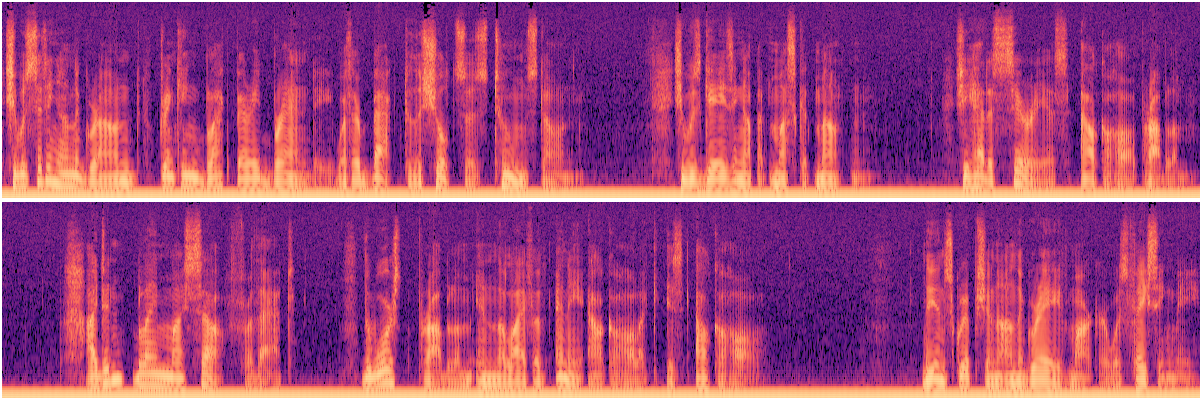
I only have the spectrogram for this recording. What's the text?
She was sitting on the ground drinking blackberry brandy with her back to the Schultz's tombstone. She was gazing up at Musket Mountain. She had a serious alcohol problem. I didn't blame myself for that. The worst problem in the life of any alcoholic is alcohol. The inscription on the grave marker was facing me.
